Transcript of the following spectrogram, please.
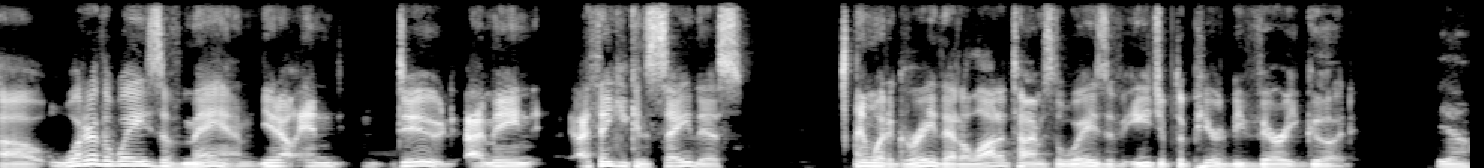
Uh, what are the ways of man? You know and dude i mean I think you can say this and would agree that a lot of times the ways of Egypt appear to be very good. Yeah.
